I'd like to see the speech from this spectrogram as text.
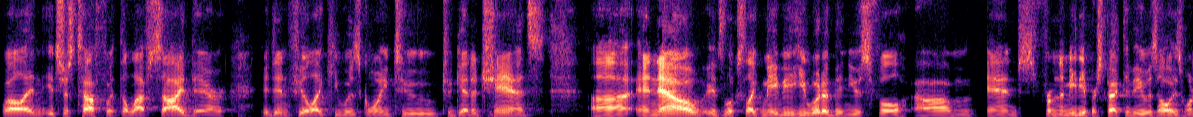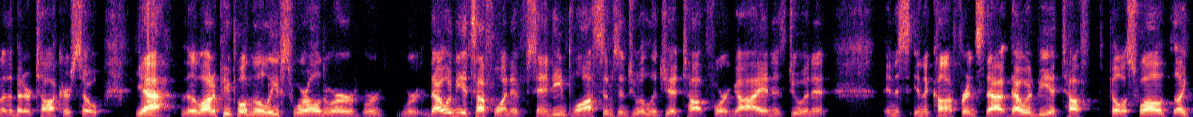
Well, and it's just tough with the left side there. It didn't feel like he was going to to get a chance. Uh, and now it looks like maybe he would have been useful. Um, and from the media perspective, he was always one of the better talkers. So yeah, a lot of people in the Leafs world were, were, were that would be a tough one if Sandin blossoms into a legit top four guy and is doing it in this, in the conference. That that would be a tough pill to swallow. Like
